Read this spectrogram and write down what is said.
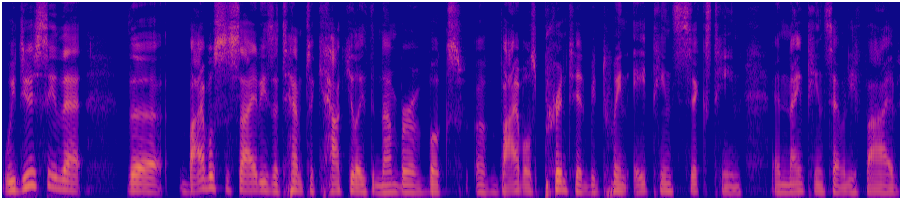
We do see that the Bible Society's attempt to calculate the number of books of Bibles printed between 1816 and 1975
